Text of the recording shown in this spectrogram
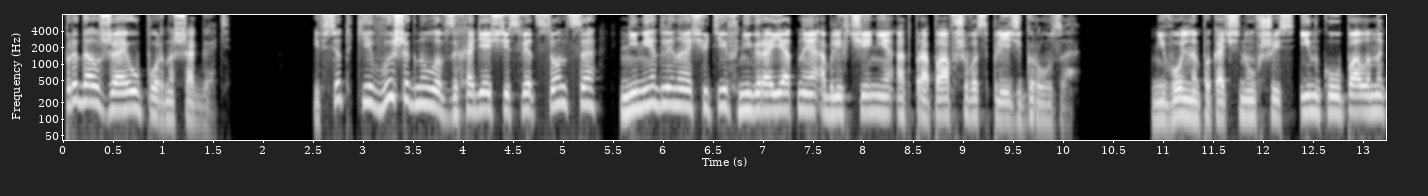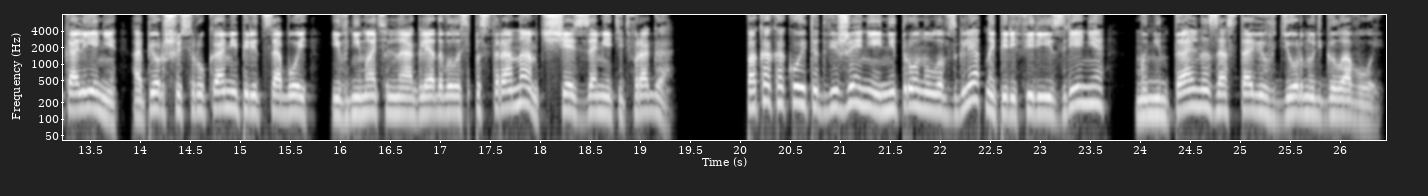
продолжая упорно шагать. И все-таки вышагнула в заходящий свет солнца, немедленно ощутив невероятное облегчение от пропавшего с плеч груза. Невольно покачнувшись, Инка упала на колени, опершись руками перед собой и внимательно оглядывалась по сторонам, часть заметить врага. Пока какое-то движение не тронуло взгляд на периферии зрения, моментально заставив дернуть головой.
